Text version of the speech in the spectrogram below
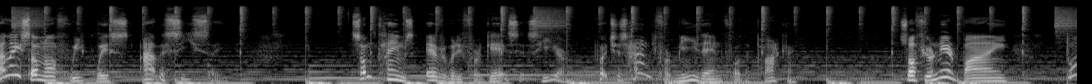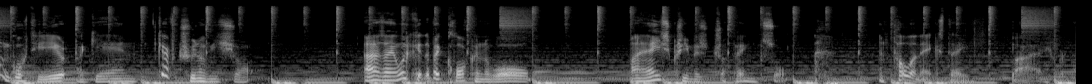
A nice enough wee place at the seaside. Sometimes everybody forgets it's here, which is handy for me then for the parking. So if you're nearby, don't go to Ayr again, give Troon a wee shot. As I look at the big clock on the wall, my ice cream is dripping, so until the next time, bye for now.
